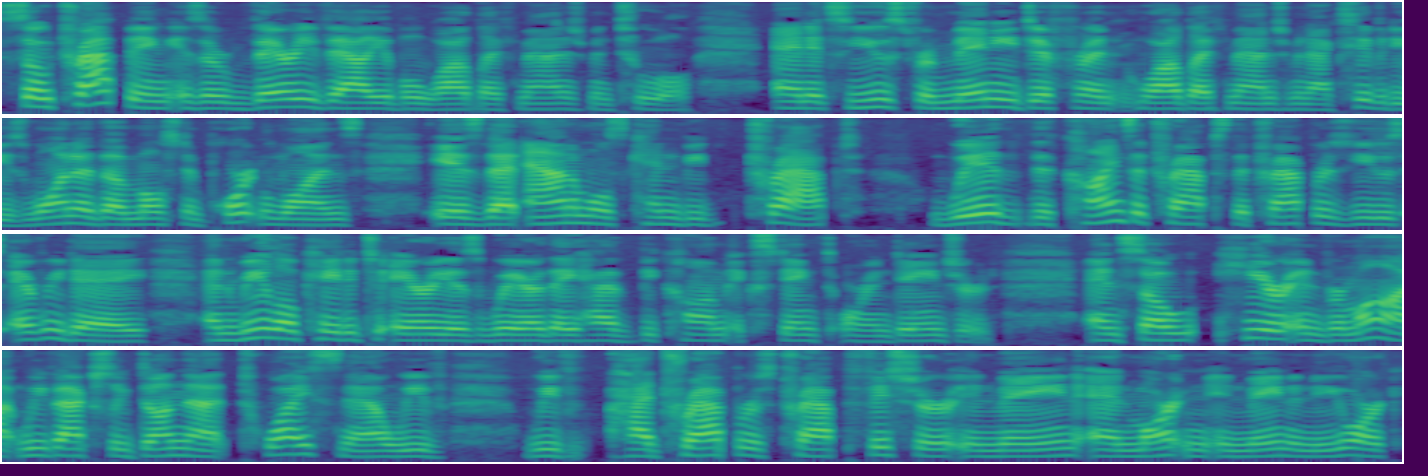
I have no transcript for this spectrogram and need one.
So trapping is a very valuable wildlife management tool and it's used for many different wildlife management activities. One of the most important ones is that animals can be trapped with the kinds of traps that trappers use every day and relocated to areas where they have become extinct or endangered. And so here in Vermont, we've actually done that twice now. We've we've had trappers trap fisher in Maine and marten in Maine and New York,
